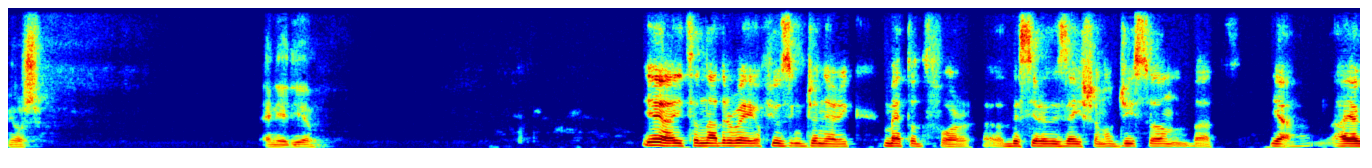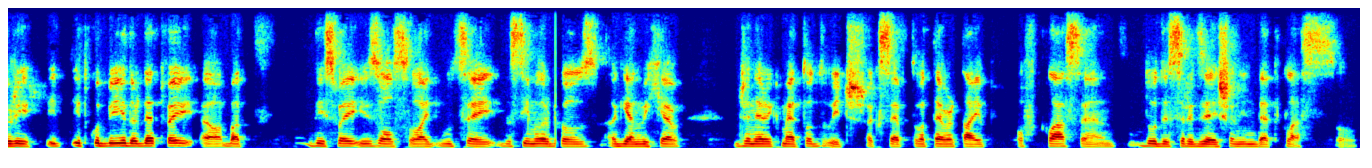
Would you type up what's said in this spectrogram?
Miloš, any idea? yeah it's another way of using generic method for uh, deserialization of json but yeah i agree it, it could be either that way uh, but this way is also i would say the similar because again we have generic method which accept whatever type of class and do the serialization in that class so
